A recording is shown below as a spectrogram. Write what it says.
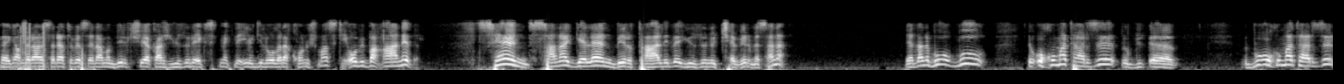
Peygamber Aleyhisselatü Vesselam'ın bir kişiye karşı yüzünü eksiltmekle ilgili olarak konuşmaz ki. O bir bahanedir. Sen sana gelen bir talibe yüzünü çevirme sana. Yani bu bu e, okuma tarzı e, bu okuma tarzı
